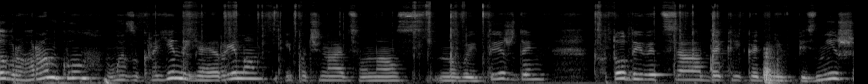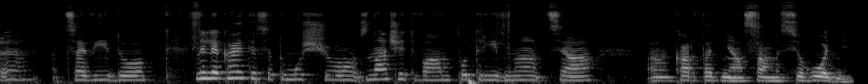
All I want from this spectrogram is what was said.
Доброго ранку, ми з України, я Ірина, і починається у нас новий тиждень. Хто дивиться декілька днів пізніше це відео, не лякайтеся, тому що, значить, вам потрібна ця е, карта дня саме сьогодні.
